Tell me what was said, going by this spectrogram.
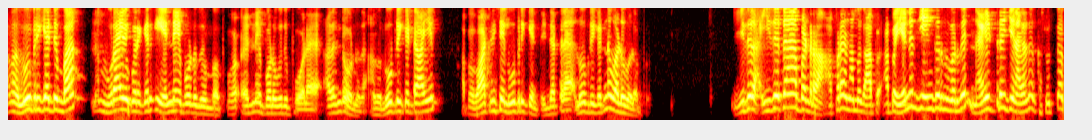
அவன் லூப்ரிகேட்டும்பா நம்ம உராய்வு குறைக்கிறதுக்கு எண்ணெய் போடுவது எண்ணெய் போடுவது போல. அது ரெண்டும் ஒண்ணுதான். அவன் லூப்ரிகேட் ஆயில் அப்ப வாட்டரிசே லூப்ரிகேட் இந்த இடத்துல லூப்ரிகேட்னா வலுவழுப்பு இதுல இதைத்தான் பண்றான். அப்புறம் நமக்கு அப்ப அப்ப எனர்ஜி எங்க இருந்து வருது? நைட்ரஜன் அதாவது சுத்த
